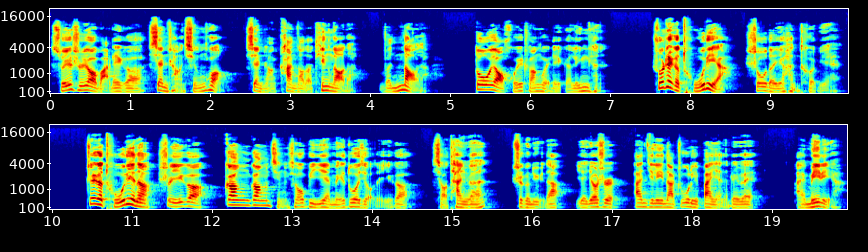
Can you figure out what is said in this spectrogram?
随时要把这个现场情况、现场看到的、听到的、闻到的，都要回传给这个林肯。说这个徒弟啊收的也很特别，这个徒弟呢是一个刚刚警校毕业没多久的一个小探员。是个女的，也就是安吉丽娜·朱莉扮演的这位艾米莉亚。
